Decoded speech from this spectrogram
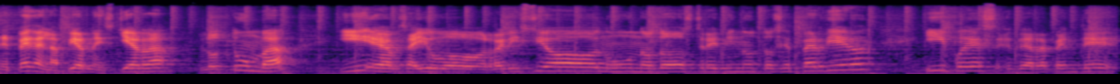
le pega en la pierna izquierda, lo tumba. Y eh, pues ahí hubo revisión, uno, dos, tres minutos se perdieron. Y pues de repente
